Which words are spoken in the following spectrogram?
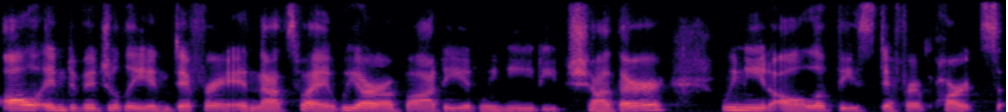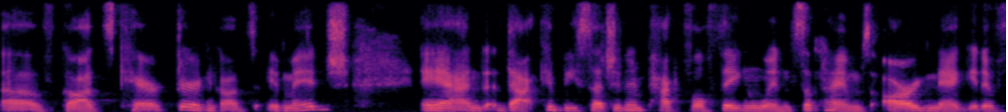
all individually and different. And that's why we are a body and we need each other. We need all of these different parts of God's character and God's image. And that can be such an impactful thing when sometimes our negative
